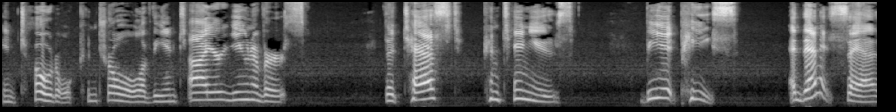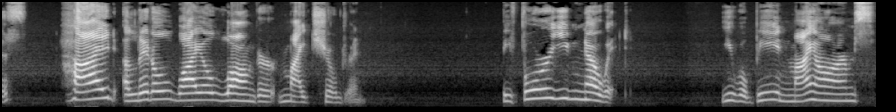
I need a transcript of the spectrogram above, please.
in total control of the entire universe. The test continues, Be at peace. And then it says, Hide a little while longer, my children. Before you know it, you will be in my arms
